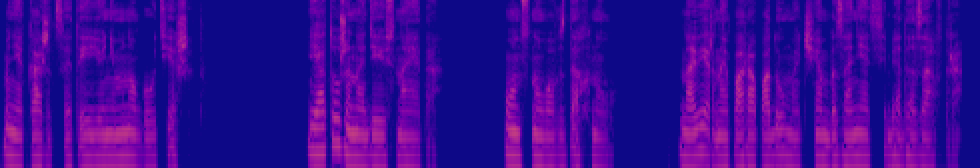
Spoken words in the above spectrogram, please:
Мне кажется, это ее немного утешит. Я тоже надеюсь на это. Он снова вздохнул. Наверное, пора подумать, чем бы занять себя до завтра.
